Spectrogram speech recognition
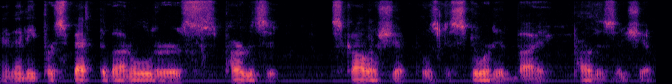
and any perspective on older partisan scholarship was distorted by partisanship.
